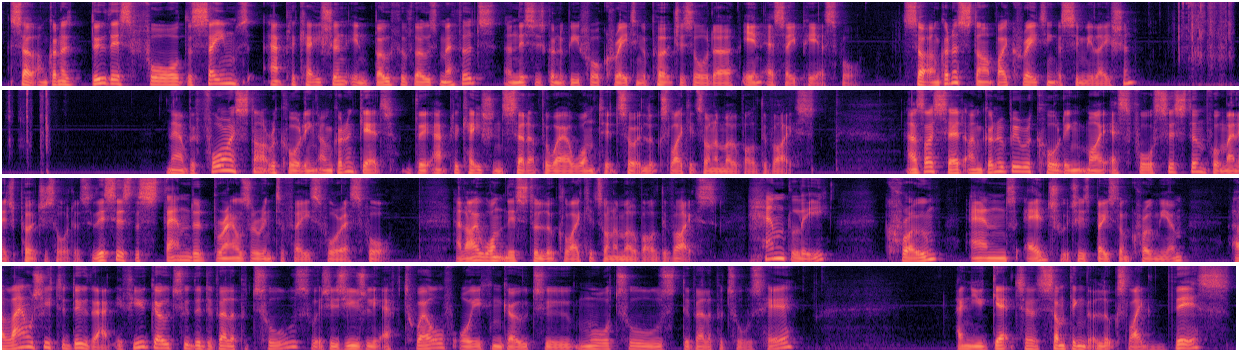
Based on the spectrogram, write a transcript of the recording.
So I'm going to do this for the same application in both of those methods, and this is going to be for creating a purchase order in SAP S4. So I'm going to start by creating a simulation. Now, before I start recording, I'm going to get the application set up the way I want it so it looks like it's on a mobile device. As I said, I'm going to be recording my S4 system for managed purchase orders. This is the standard browser interface for S4 and I want this to look like it's on a mobile device. Handly, Chrome and Edge, which is based on Chromium, allows you to do that. If you go to the developer tools, which is usually F12, or you can go to more tools, developer tools here, and you get to something that looks like this,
